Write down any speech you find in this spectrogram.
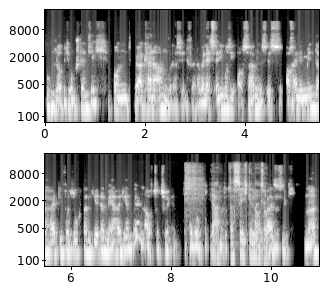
unglaublich umständlich und ja, keine Ahnung, wo das hinführt. Aber letztendlich muss ich auch sagen, es ist auch eine Minderheit, die versucht dann jeder Mehrheit ihren Willen aufzuzwingen. Also ja, das, das, sehe ich genauso. Ich weiß es nicht. Ne?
